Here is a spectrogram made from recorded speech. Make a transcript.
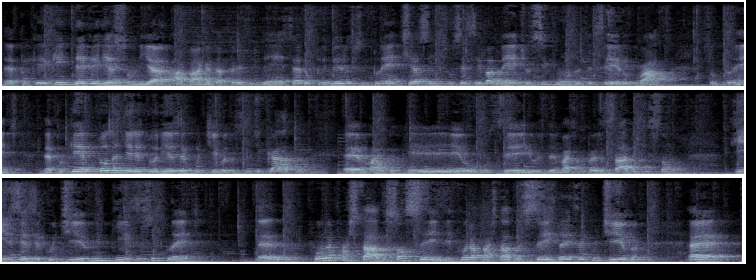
Né? Porque quem deveria assumir a, a, vaga da presidência era o primeiro suplente e assim sucessivamente, o segundo, o terceiro, o quarto suplente, né? porque toda a diretoria executiva do sindicato, é, mais do que eu, você e os demais companheiros sabem que são 15 executivos e 15 suplentes. Né? Foram afastados só seis e foram afastados seis da executiva. É,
